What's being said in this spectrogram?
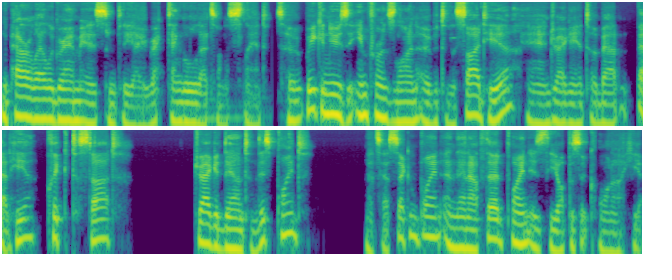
The parallelogram is simply a rectangle that's on a slant. So we can use the inference line over to the side here and dragging it to about, about here. Click to start, drag it down to this point, that's our second point. And then our third point is the opposite corner here.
